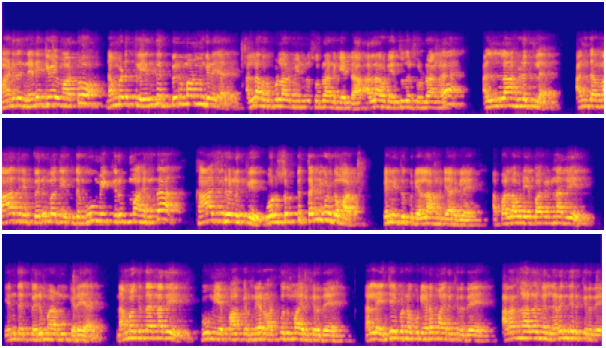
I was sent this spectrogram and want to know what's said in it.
மனிதன் நினைக்கவே மாட்டோம். நம்ம இடத்துல எந்த பெருமானமும் கிடையாது. அல்லாஹ் ரபுல்லாலும் என்ன சொல்றான்னு கேட்டா அல்லாஹுடைய தூதர் சொல்றாங்க அல்லாஹ் இடத்துல அந்த மாதிரி பெருமதி இந்த பூமிக்கு இருக்குமா இருந்தா காவிர்களுக்கு ஒரு சொட்டு தண்ணி கொடுக்க மாட்டோம். கண்ணியத்துக்குரிய எல்லாம் முடியார்களே அப்ப அல்லாவுடைய பார்வை என்னது? எந்த பெருமானமும் கிடையாது. நமக்கு தான் என்னது? பூமியை பார்க்கிற நேரம் அற்புதமா இருக்கிறது நல்ல என்ஜாய் பண்ணக்கூடிய இடமா இருக்கிறது அலங்காரங்கள் நிறைந்து இருக்கிறது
